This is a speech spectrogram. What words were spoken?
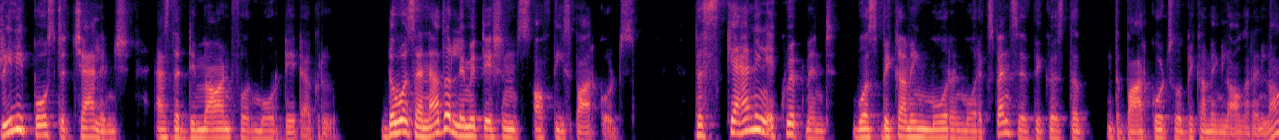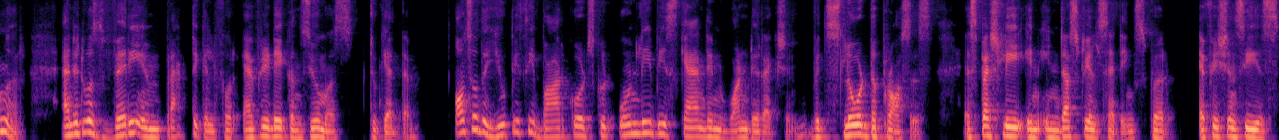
really posed a challenge as the demand for more data grew. There was another limitations of these barcodes. The scanning equipment was becoming more and more expensive because the, the barcodes were becoming longer and longer, and it was very impractical for everyday consumers to get them. Also, the UPC barcodes could only be scanned in one direction, which slowed the process, especially in industrial settings where efficiency is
